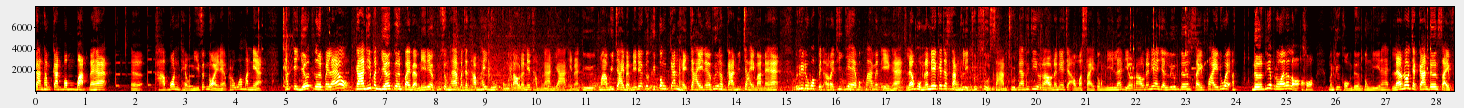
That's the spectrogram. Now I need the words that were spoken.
การทำการบำบัดนะฮะ เอ่อ คาร์บอนแถวนี้สักหน่อยนะเพราะว่ามันเนี่ย ชักจะเยอะเกินไปแล้ว การที่มันเยอะเกินไปแบบนี้เนี่ยคุณผู้ชมฮะมันจะทำให้ดูของเรานั้นเนี่ยทำงานยากเห็นไหมคือ มาวิจัยแบบนี้เนี่ยก็คือต้องกั้นหายใจนะเพื่อทำการวิจัยมันนะฮะเรียกได้ว่าเป็นอะไรที่แย่มากๆนั่นเองฮะแล้วผมนั้นเนี่ยก็จะสั่งผลิตชุดสูตร3ชุดนะเพื่อที่เรานั้นเนี่ยจะเอามาใส่ตรงนี้และเดี๋ยวเรานั้นเนี่ยอย่าลืมเดินสายไฟด้วยเดินเรียบร้อยแล้วเหรอ อ๋อ มันคือของเดิมตรงนี้นะฮะ แล้วนอกจากการเดินสายไฟ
